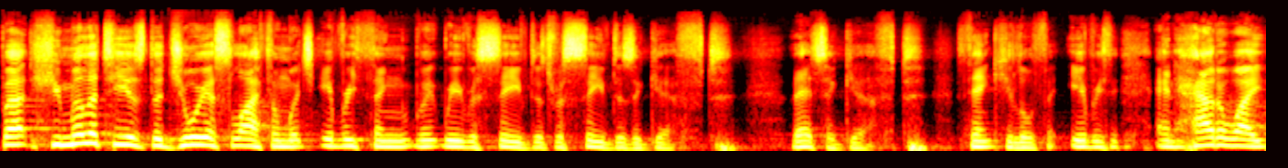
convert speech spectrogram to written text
But humility is the joyous life in which everything we received is received as a gift. That's a gift. Thank you, Lord, for everything. And how do I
